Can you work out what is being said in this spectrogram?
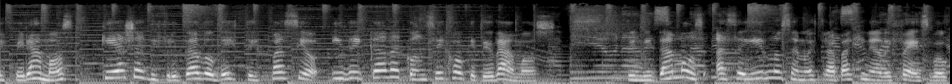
Esperamos que hayas disfrutado de este espacio y de cada consejo que te damos. Te invitamos a seguirnos en nuestra página de Facebook,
